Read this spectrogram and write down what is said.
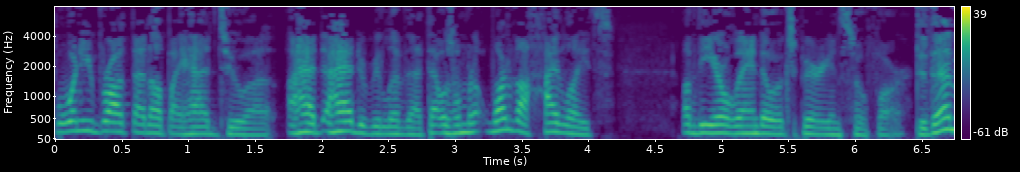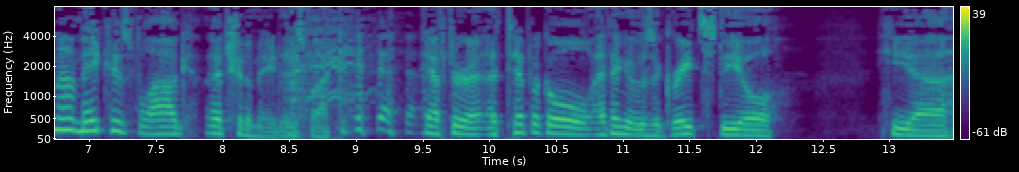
But when you brought that up, I had to uh, I had I had to relive that. That was one of the highlights of the Orlando experience so far. Did that not make his vlog? That should have made his vlog. After a, a typical, I think it was a great steal. He, uh,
